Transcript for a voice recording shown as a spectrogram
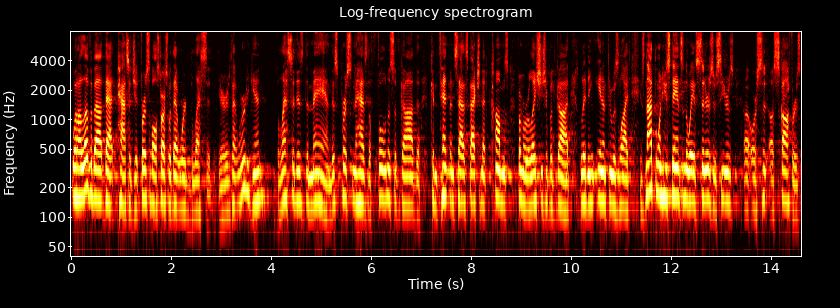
What I love about that passage, it first of all starts with that word blessed. There's that word again. Blessed is the man. This person has the fullness of God, the contentment, satisfaction that comes from a relationship with God, living in and through his life. It's not the one who stands in the way of sinners or seers uh, or uh, scoffers,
